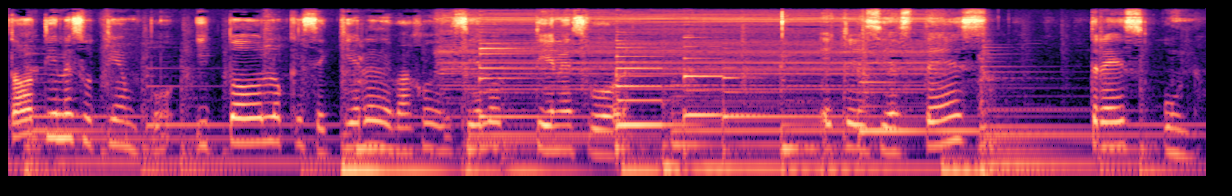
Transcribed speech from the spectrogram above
Todo tiene su tiempo y todo lo que se quiere debajo del cielo tiene su hora. Eclesiastés 3.1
